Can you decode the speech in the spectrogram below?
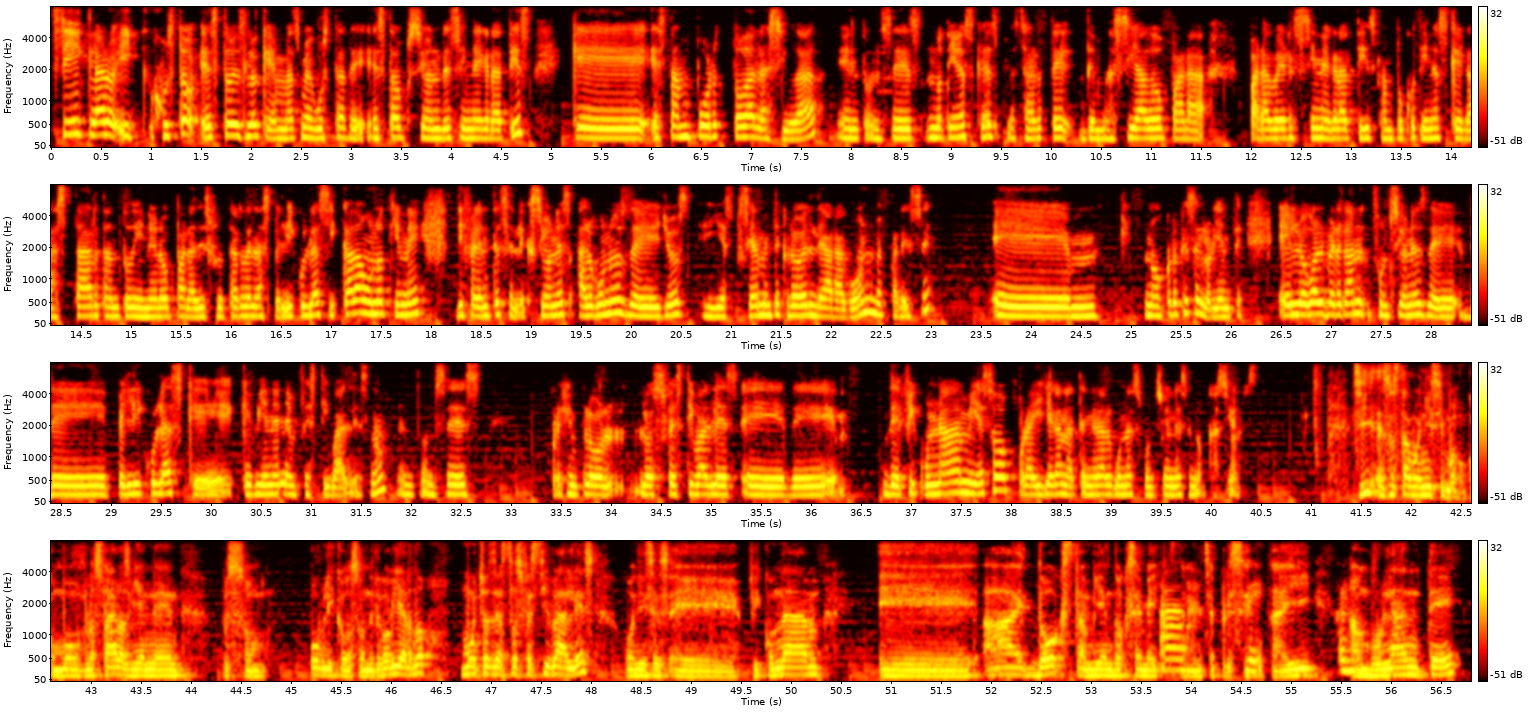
Sí, claro, y justo esto es lo que más me gusta de esta opción de cine gratis, que están por toda la ciudad, entonces no tienes que desplazarte demasiado para para ver cine gratis, tampoco tienes que gastar tanto dinero para disfrutar de las películas y cada uno tiene diferentes selecciones, algunos de ellos, y especialmente creo el de Aragón, me parece, eh, no, creo que es el Oriente. Eh, luego albergan funciones de, películas que, vienen en festivales, ¿no? Entonces, por ejemplo, los festivales eh, de, de Ficunam y eso, por ahí llegan a tener algunas funciones en ocasiones. Sí, eso está buenísimo. Como los faros vienen, pues son públicos, son del gobierno, muchos de estos festivales, como dices, eh, Ficunam, eh, Docs también, Docs MX ah, también se presenta ahí. Ambulante.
